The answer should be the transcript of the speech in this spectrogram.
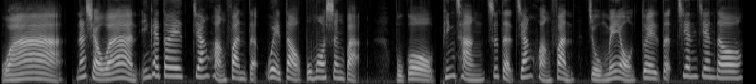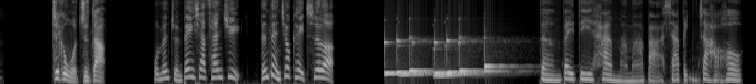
哇，那小文应该对姜黄饭的味道不陌生吧？不过平常吃的姜黄饭就没有对的尖尖的哦。这个我知道。我们准备一下餐具，等等就可以吃了。等贝蒂和妈妈把虾饼炸好后，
